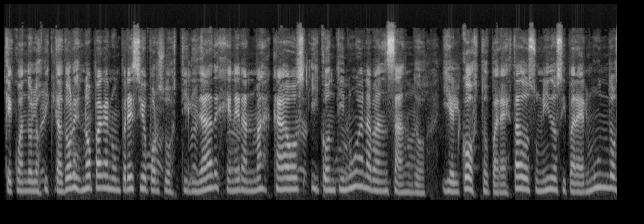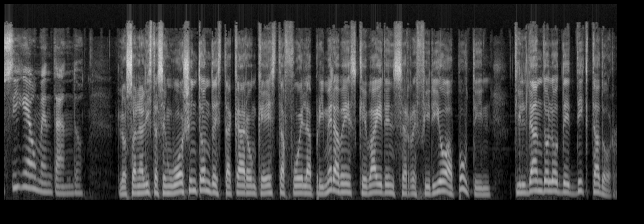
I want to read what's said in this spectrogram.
que cuando los dictadores no pagan un precio por su hostilidad, generan más caos y continúan avanzando, y el costo para Estados Unidos y para el mundo sigue aumentando. Los analistas en Washington destacaron que esta fue la primera vez que Biden se refirió a Putin tildándolo de dictador.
